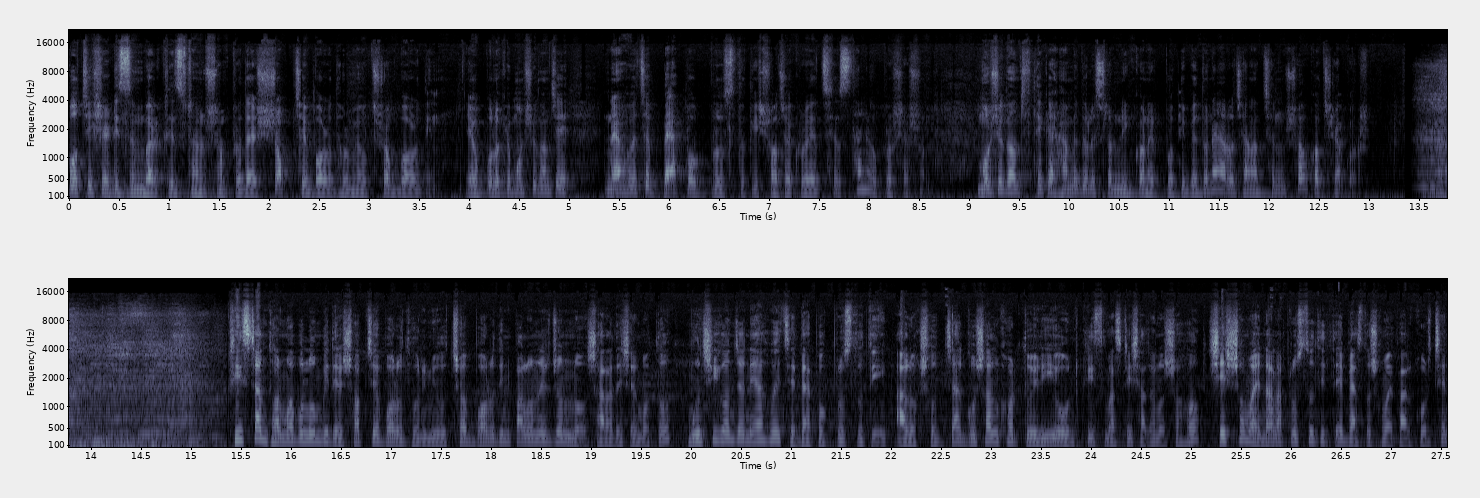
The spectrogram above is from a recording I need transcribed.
পঁচিশে ডিসেম্বর খ্রিস্টান সম্প্রদায়ের সবচেয়ে বড় ধর্মীয় উৎসব বড়দিন। এ উপলক্ষে মুন্সিগঞ্জে নেওয়া হয়েছে ব্যাপক প্রস্তুতি, সজাগ রয়েছে স্থানীয় প্রশাসন। মুন্সিগঞ্জ থেকে হামিদুল ইসলাম লিঙ্কনের প্রতিবেদনে আরও জানাচ্ছেন শওকত সাগর। খ্রিস্টান ধর্মাবলম্বীদের সবচেয়ে বড় ধর্মীয় উৎসব বড়দিন পালনের জন্য সারা দেশের মতো মুন্সিগঞ্জে নেওয়া হয়েছে ব্যাপক প্রস্তুতি। আলোকসজ্জা, গোশালঘর তৈরি ও ক্রিসমাসটি সাজানো সহ শেষ সময় নানা প্রস্তুতিতে ব্যস্ত সময় পার করছেন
